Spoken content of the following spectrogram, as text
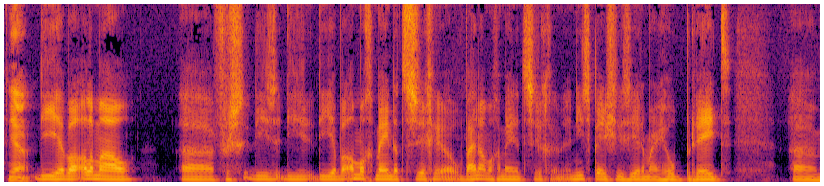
ja. die hebben allemaal, vers- die, die, die hebben allemaal gemeen dat ze zich, eh, of bijna allemaal gemeen dat ze zich eh, niet specialiseren, maar heel breed ehm,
